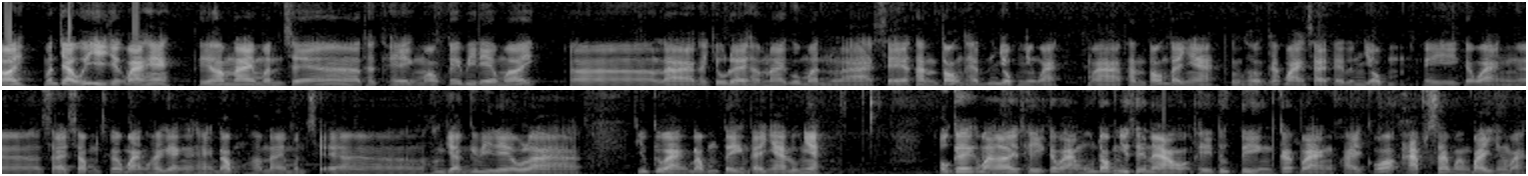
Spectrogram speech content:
Rồi, mến chào quý vị và các bạn ha. Thì hôm nay mình sẽ thực hiện một cái video mới à, là cái chủ đề hôm nay của mình là sẽ thanh toán thẻ tín dụng nha các bạn. Mà thanh toán tại nhà, thường thường các bạn xài thẻ tín dụng thì các bạn à, xài xong các bạn phải ra ngân hàng đóng. Hôm nay mình sẽ à, hướng dẫn cái video là giúp các bạn đóng tiền tại nhà luôn nha. Ok các bạn ơi, thì các bạn muốn đóng như thế nào thì trước tiên các bạn phải có app Sacombank nha các bạn.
